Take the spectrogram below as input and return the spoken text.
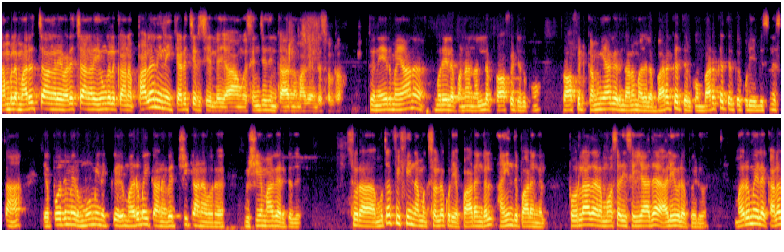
நம்மளை மறைச்சாங்களே வடைச்சாங்களே இவங்களுக்கான பலன் இன்னைக்கு கிடைச்சிருச்சு இல்லையா? அவங்க செஞ்சதின் காரணமாக என்று சொல்றோம். ஸோ நேர்மையான முறையில பண்ணா நல்ல ப்ராஃபிட் இருக்கும். ப்ராஃபிட் கம்மியாக இருந்தாலும் அதுல பறக்கத்து இருக்கும். பறக்கத்து இருக்கக்கூடிய பிசினஸ் தான் எப்போதுமே ஒரு மூமினுக்கு மறுமைக்கான வெற்றிக்கான ஒரு விஷயமாக இருக்குது. சுரா முதஃபிஃபின் நமக்கு சொல்லக்கூடிய பாடங்கள் ஐந்து பாடங்கள். பொருளாதார மோசடி செய்யாத அழிவுல போயிடுவேன் மறுமையில கல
